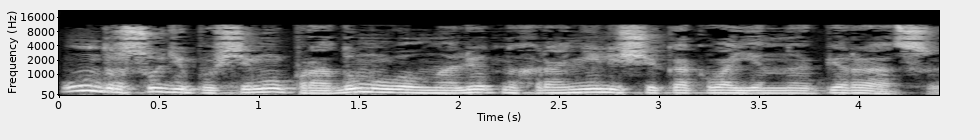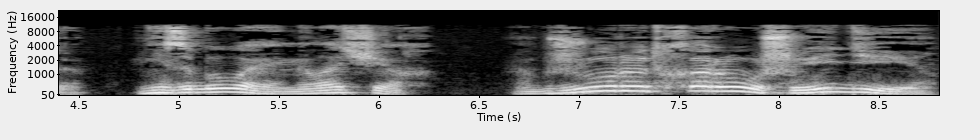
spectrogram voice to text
Ундр, судя по всему, продумывал налет на хранилище как военную операцию не забывая о мелочах. «Обжора — это хорошая идея»,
